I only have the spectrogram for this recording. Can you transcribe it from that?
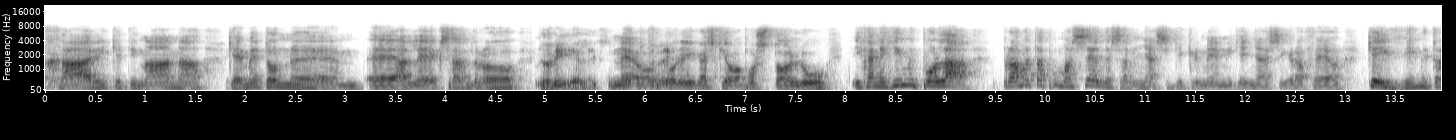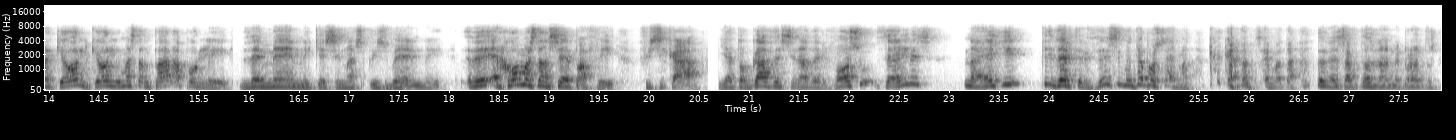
Χάρη και την Άννα και με τον ε, ε, Αλέξανδρο. Το Ρίγα, Αλέξανδρο. Ναι, ο, ο Ρίγας και ο Αποστόλου. Είχαν γίνει πολλά πράγματα που μας έδεσαν μια συγκεκριμένη γενιά συγγραφέων και η Δήμητρα και όλοι και όλοι ήμασταν πάρα πολύ δεμένοι και συνασπισμένοι. Ερχόμασταν σε επαφή. Φυσικά για τον κάθε συναδελφό σου θέλεις; Να έχει τη δεύτερη θέση μετά από σένα. Κατά ψέματα. Δεν θες αυτός να είναι πρώτος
